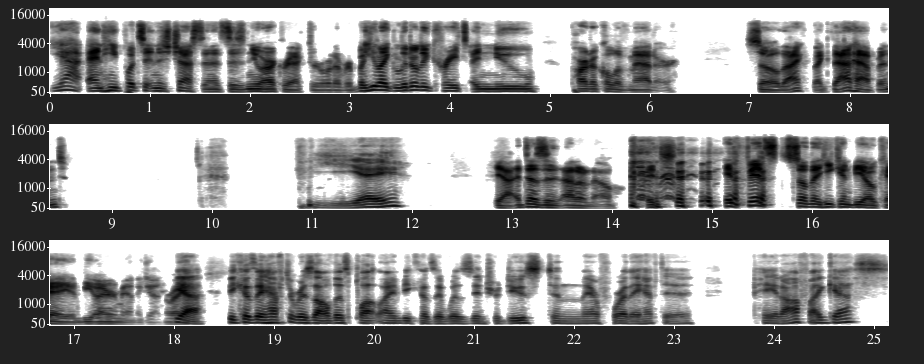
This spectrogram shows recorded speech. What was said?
Yeah, and he puts it in his chest, and it's his new arc reactor or whatever. But he like literally creates a new particle of matter. So that like that happened. Yay. Yeah, it doesn't. I don't know. It's it fits so that he can be okay and be Iron Man again, right? Yeah, because they have to resolve this plot line because it was introduced and therefore they have to pay it off, I guess.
